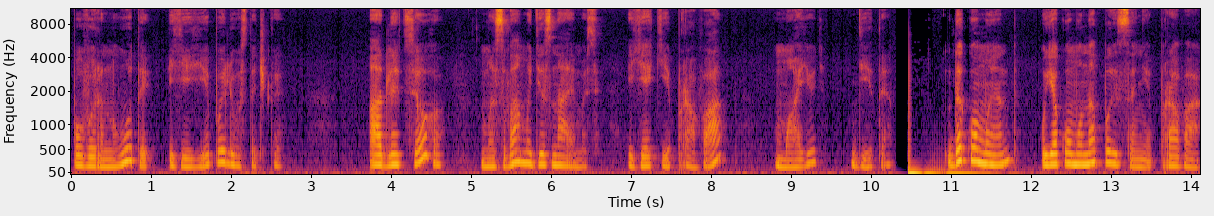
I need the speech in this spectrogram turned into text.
повернути її пелюсточки. А для цього ми з вами дізнаємось, які права мають діти. Документ, у якому написані права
